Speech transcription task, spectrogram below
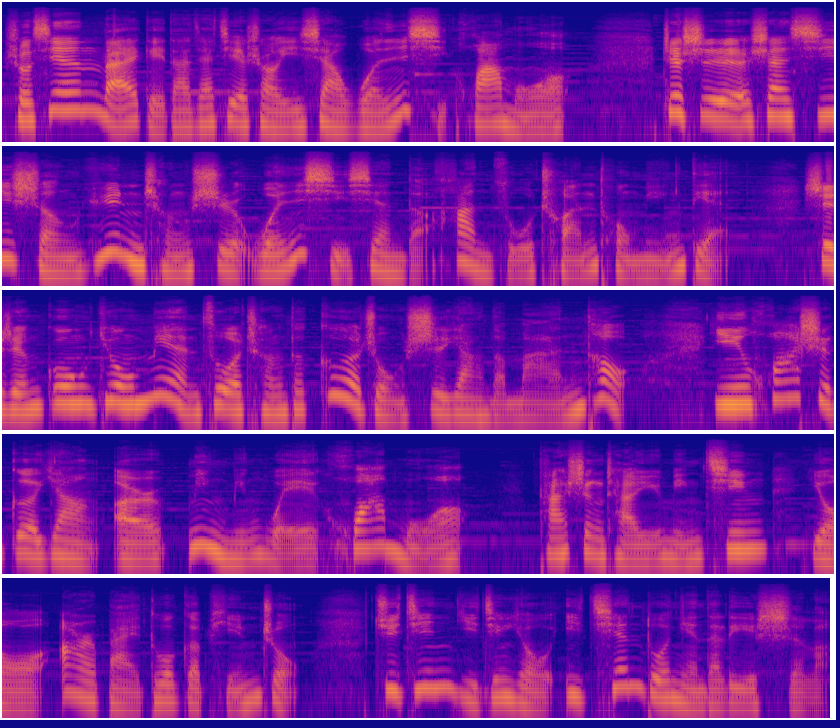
首先来给大家介绍一下闻喜花馍，这是山西省运城市闻喜县的汉族传统名点，是人工用面做成的各种式样的馒头，因花式各样而命名为花馍。它盛产于明清，有二百多个品种，距今已经有一千多年的历史了。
